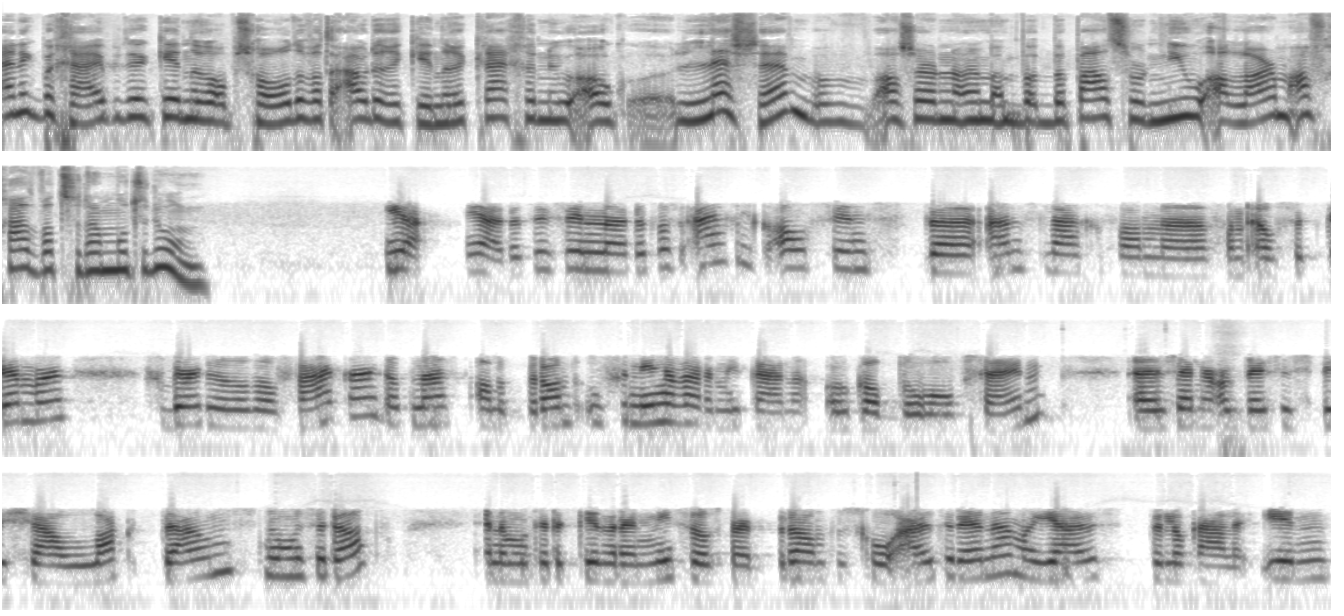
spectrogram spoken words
en ik begrijp, de kinderen op school, de wat oudere kinderen... krijgen nu ook eh, les, hè? Als er een, een be- bepaald soort nieuw alarm afgaat, wat ze dan moeten doen. Ja, ja dat, is in, eh, dat was eigenlijk al sinds de aanslagen van, eh, van 11 september gebeurde dat al vaker. Dat naast alle brandoefeningen, waar Amerikanen ook al dol op zijn, eh, zijn er ook deze speciaal lockdowns, noemen ze dat. En dan moeten de kinderen niet zoals bij brand de school uitrennen, maar juist de lokale in.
